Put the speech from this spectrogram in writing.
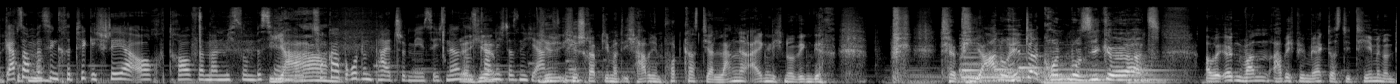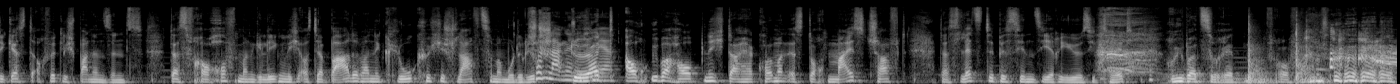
Ich Gab es auch ein mal. bisschen Kritik? Ich stehe ja auch drauf, wenn man mich so ein bisschen Ja. Zuckerbrot und Peitsche mäßig, ne? Sonst kann ich das nicht ernst hier, nehmen. hier schreibt jemand, ich habe den Podcast ja lange eigentlich nur wegen der, der Piano-Hintergrundmusik gehört. Aber irgendwann habe ich bemerkt, dass die Themen und die Gäste auch wirklich spannend sind. Dass Frau Hoffmann gelegentlich aus der Badewanne, Klo, Küche, Schlafzimmer moderiert, Schon lange nicht stört auch überhaupt nicht. Daher Kollmann es doch meist schafft, das letzte bisschen Seriosität rüber zu retten, Frau Hoffmann.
